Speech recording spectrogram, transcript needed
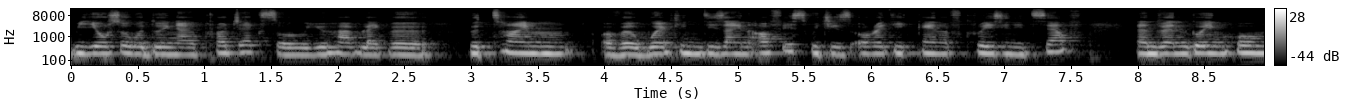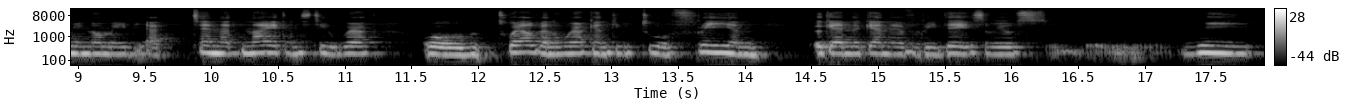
we also were doing our projects. So you have like the the time of a working design office, which is already kind of crazy in itself. And then going home, you know, maybe at 10 at night and still work or 12 and work until 2 or 3 and again, again every day. So it was, we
